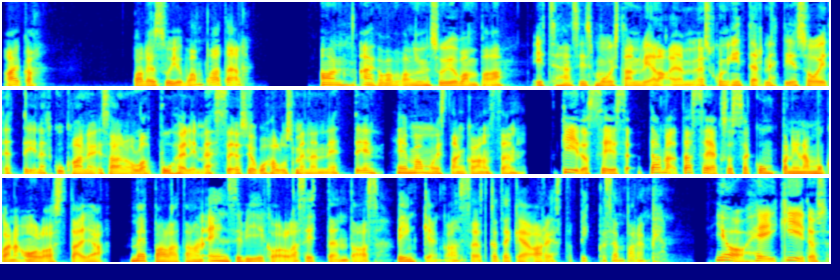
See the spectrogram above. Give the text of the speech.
aika paljon sujuvampaa täällä. On aika paljon sujuvampaa. Itsehän siis muistan vielä ajan myös, kun internettiin soitettiin, että kukaan ei saa olla puhelimessa, jos joku halusi mennä nettiin. Hei, mä muistan kanssa sen. Kiitos siis tämä, tässä jaksossa kumppanina mukana olosta ja me palataan ensi viikolla sitten taas vinkkien kanssa, jotka tekee arjesta pikkasen parempia. Joo, hei kiitos.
